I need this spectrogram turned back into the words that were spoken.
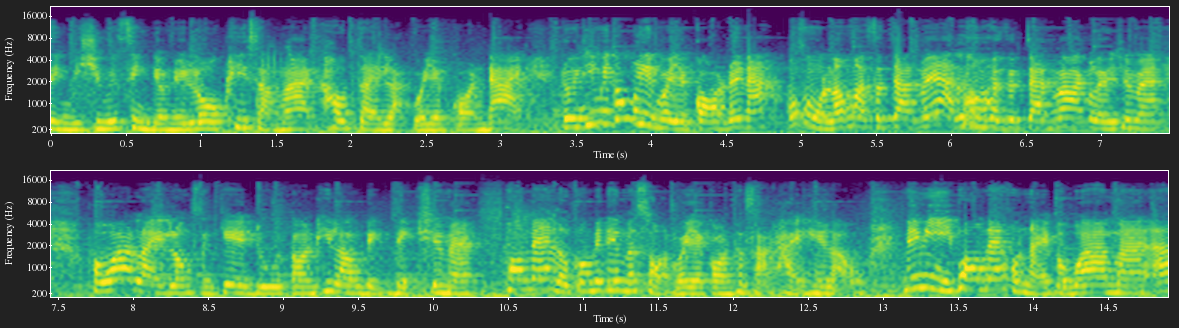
สิ่งมีชีวิตสิ่งเดียวในโลกที่สามารถเข้าใจหลักไวยากรณ์ได้ โดยที่ไม่ต้องเรียนไวยากรณ์ด้วยนะโอ้โหเรามหัศจรรย์ไหมอะเรามหัศจรรย์มากเลยใช่ไหมเพราะว่าอะไรลองสังเกตดูตอนที่เราเด็ก ๆ ใช่ไหมพ่อแม่เราก็ไม่ได้มาสอนไวยากรณ์ภาษาไทยให้เรา ไม่มีพ่อแม่คนไหนแบบว่ามาอะ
